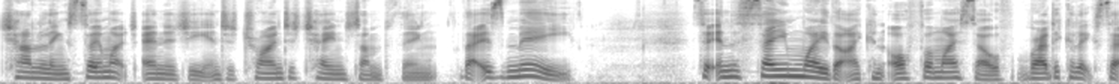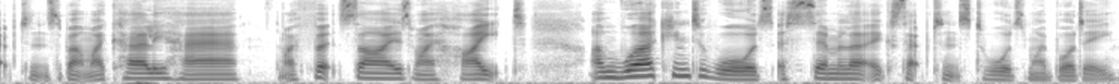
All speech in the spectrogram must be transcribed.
channeling so much energy into trying to change something that is me. So, in the same way that I can offer myself radical acceptance about my curly hair, my foot size, my height, I'm working towards a similar acceptance towards my body.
